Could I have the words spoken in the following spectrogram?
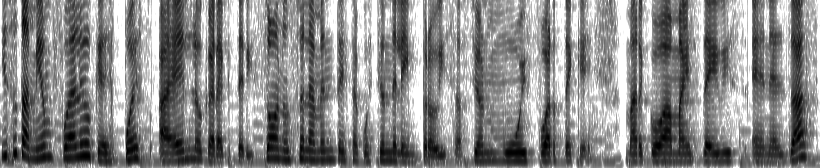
Y eso también fue algo que después a él lo caracterizó, no solamente esta cuestión de la improvisación muy fuerte que marcó a Miles Davis en el jazz,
